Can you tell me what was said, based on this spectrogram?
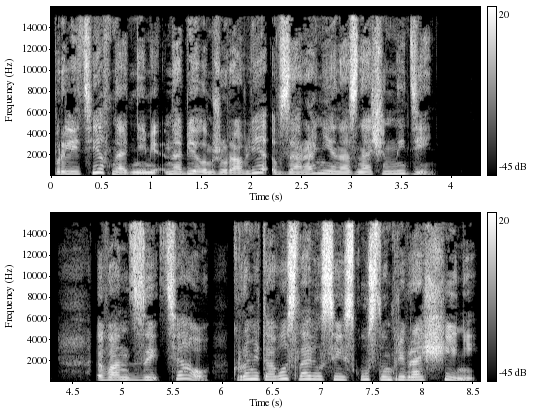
пролетев над ними на белом журавле в заранее назначенный день. Ван Цзы Цяо, кроме того, славился искусством превращений.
